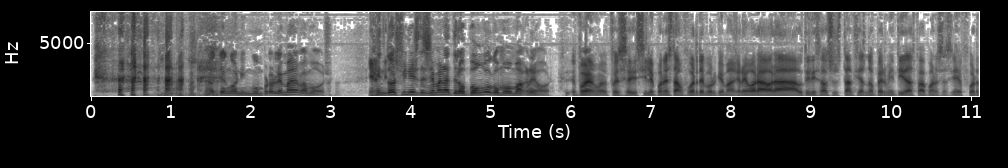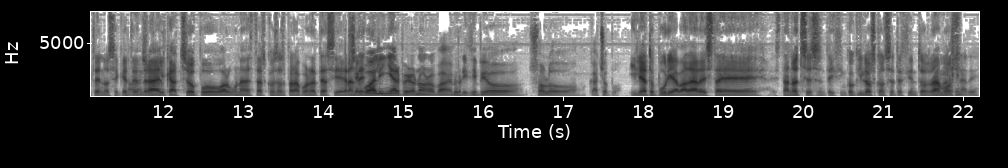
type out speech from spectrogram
no tengo ningún problema, vamos. En dos fines de semana te lo pongo como McGregor. Bueno, pues eh, si le pones tan fuerte, porque McGregor ahora ha utilizado sustancias no permitidas para ponerse así de fuerte, no sé qué No, tendrá el cachopo o alguna de estas cosas para ponerte así de grande. Se puede alinear, pero no, no, va, en principio solo cachopo. Ilia Topuria va a dar este, esta noche 65 kilos con 700 gramos. Imagínate.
